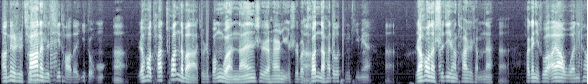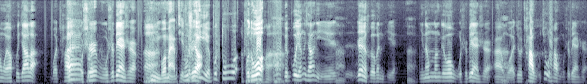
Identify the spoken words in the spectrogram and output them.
啊，那个是其他呢是乞讨的一种。啊然后他穿的吧，就是甭管男士还是女士吧，啊。穿的还都挺体面。啊。然后呢，实际上他是什么呢？啊。他跟你说：“哎呀，我你看我要回家了，我差哎五十五十便士，啊。嗯我买不起车票。不多，不多实话啊，对，不影响你啊。任何问题。啊。你能不能给我五十便士？哎啊，我就差五就差五十便士，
